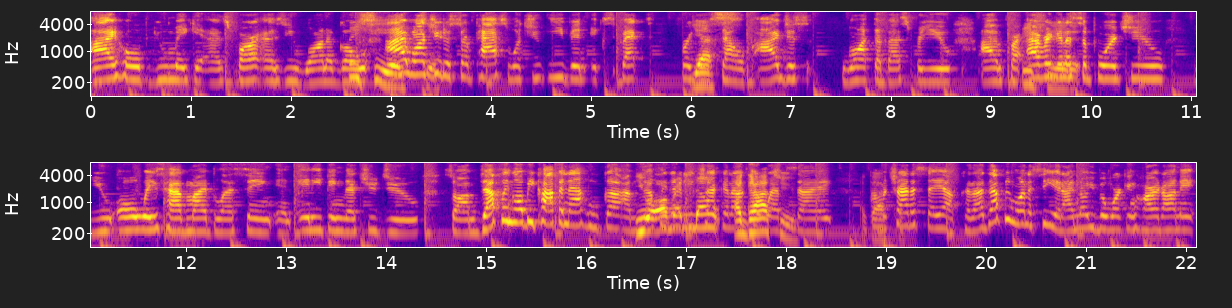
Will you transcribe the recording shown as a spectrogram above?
I hope you make it as far as you want to go. Appreciate I want it. you to surpass what you even expect for yes. yourself. I just want the best for you. I'm forever going to support you. You always have my blessing in anything that you do. So I'm definitely going to be copping that hookah. I'm you definitely going to be know. checking out your website. I'm gonna try to stay up because I definitely want to see it. I know you've been working hard on it.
